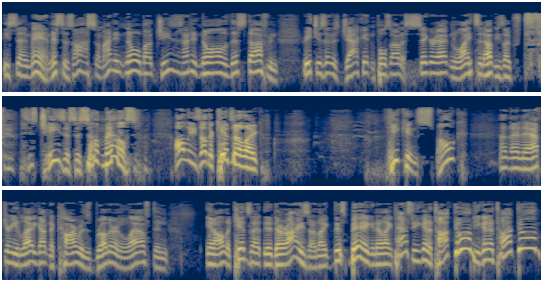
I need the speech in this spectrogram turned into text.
he's saying, man, this is awesome. I didn't know about Jesus. I didn't know all of this stuff and reaches in his jacket and pulls out a cigarette and lights it up. He's like, this Jesus is something else. All these other kids are like, he can smoke. And then after he left, he got in the car with his brother and left and you know, all the kids, uh, their eyes are like this big, and they're like, Pastor, you gonna talk to him? You gonna talk to him?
